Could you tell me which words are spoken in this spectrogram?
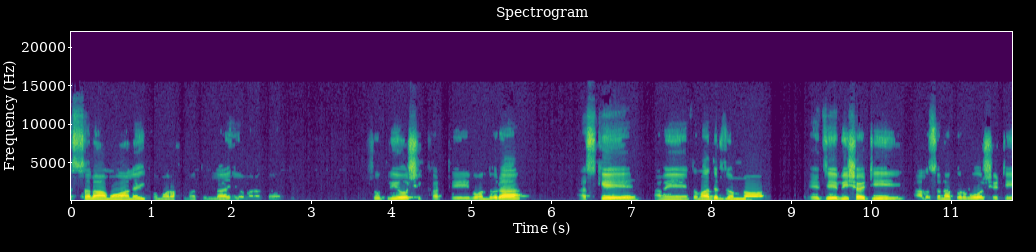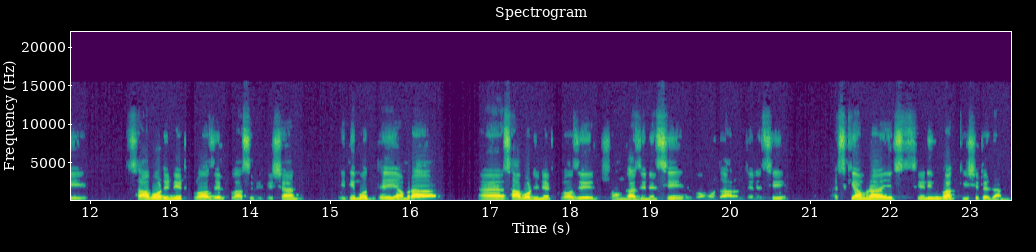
আসসালামু আলাইকুম রহমতুল্লাহ সুপ্রিয় শিক্ষার্থী, বন্ধুরা, আজকে আমি তোমাদের জন্য যে বিষয়টি আলোচনা করব সেটি সাবঅর্ডিনেট ক্লজের ক্লাসিফিকেশন ইতিমধ্যেই আমরা সাবঅর্ডিনেট ক্লজের সংজ্ঞা জেনেছি এবং উদাহরণ জেনেছি। আজকে আমরা এর শ্রেণীবিভাগ কি সেটা জানব।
